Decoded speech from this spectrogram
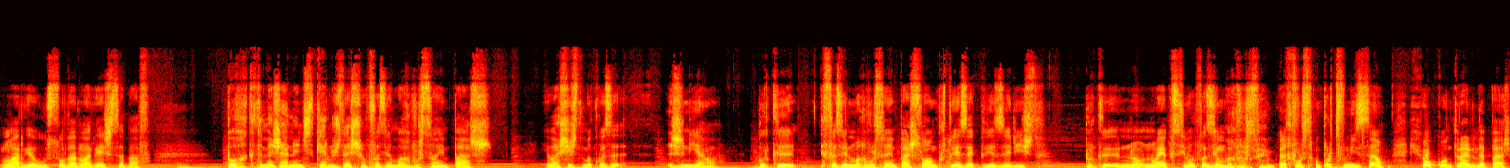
larga o soldado larga este desabafo. Porra, que também já nem sequer nos deixam fazer uma revolução em paz. Eu acho isto uma coisa genial, porque fazer uma revolução em paz só um português é que podia dizer isto. Porque não, não é possível fazer uma revolução. A revolução, por definição, é o contrário da paz.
